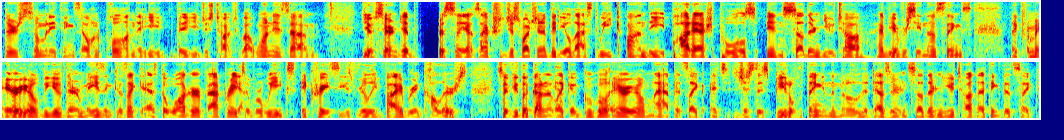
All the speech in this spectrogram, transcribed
there's so many things I want to pull on that you that you just talked about. One is, um, you know, serendipitously, I was actually just watching a video last week on the potash pools in southern Utah. Have you ever seen those things? Like from aerial view, they're amazing because like as the water evaporates yeah. over weeks, it creates these really vibrant colors. So if you look on it like a Google aerial map, it's like it's just this beautiful thing in the middle of the desert in southern Utah. That I think that's like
